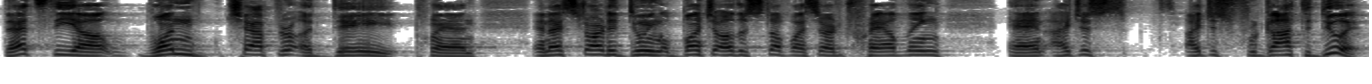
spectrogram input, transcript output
that's the uh, one chapter a day plan. And I started doing a bunch of other stuff. I started traveling and I just, I just forgot to do it.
